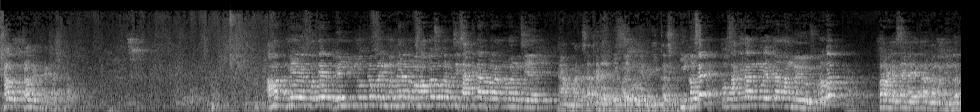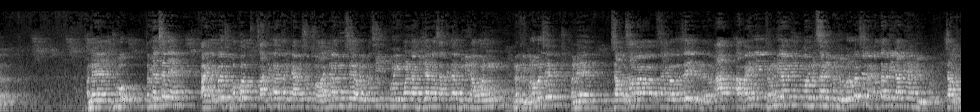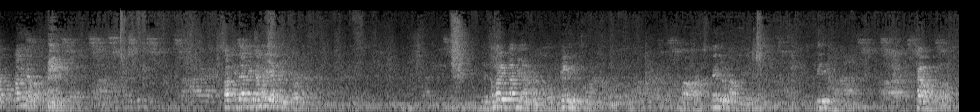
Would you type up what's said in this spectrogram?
ચાલો ચાલો એટલે ભેગા આમાં તમે પોતે બ્રેલ લિપિનો ઉપયોગ કરીને મતદાન કરવા માંગો છો કે પછી સાથીદાર દ્વારા કરવાનું છે ના મારે સાથીદાર ભેગો આવ્યો છે ને ઈ કરશે ઈ કરશે ને તો સાથીદારનું હું નામ લઈ લઉં છું બરોબર કરો અહીંયા સાઈન આ એકરારનામાની અંદર અને જુઓ તમે છે ને આ એક જ વખત સાથીદાર તરીકે આવી શકશો આજના દિવસે હવે પછી કોઈ પણના બીજાના સાથીદાર બનીને આવવાનું નથી બરોબર છે? અને ચાલો સામા સાહેબ આગળ જઈ અને તો આ આ ભાઈની જમણી આંગળી ઉપર નિશાની કરજો બરોબર છે ને? મતદારની ડાબી આંગળી ઉપર. ચાલો. આવી જાઓ. સાથીદારની જમણી આપી અને તમારી ડાબી આપી બસ તેજો આપી દીધું હા. ચાલો.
